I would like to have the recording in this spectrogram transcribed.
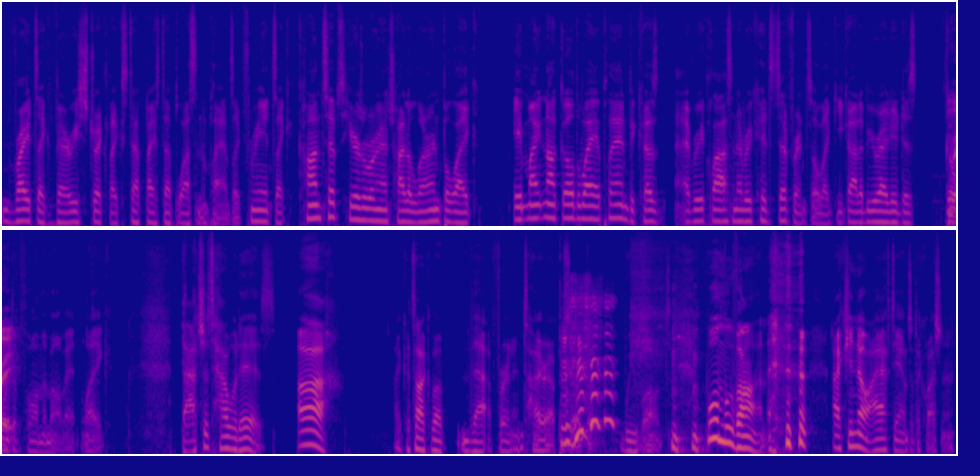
writes like very strict like step by step lesson plans. Like for me, it's like concepts. Here's what we're gonna try to learn, but like it might not go the way I planned because every class and every kid's different. So like you got to be ready to just go with the flow in the moment. Like that's just how it is. Ah, I could talk about that for an entire episode. we won't. We'll move on. Actually, no. I have to answer the question.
